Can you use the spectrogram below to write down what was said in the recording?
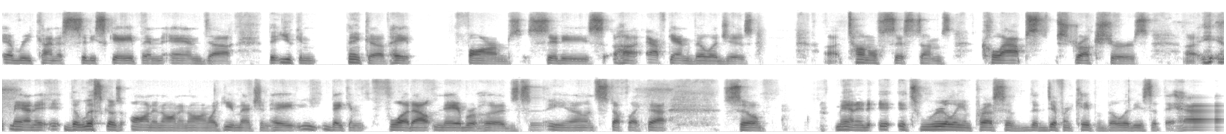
every kind of cityscape and and uh, that you can think of hey farms cities uh, afghan villages uh, tunnel systems collapsed structures uh, man it, it- the list goes on and on and on like you mentioned hey they can flood out neighborhoods you know and stuff like that so man, it, it, it's really impressive the different capabilities that they have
